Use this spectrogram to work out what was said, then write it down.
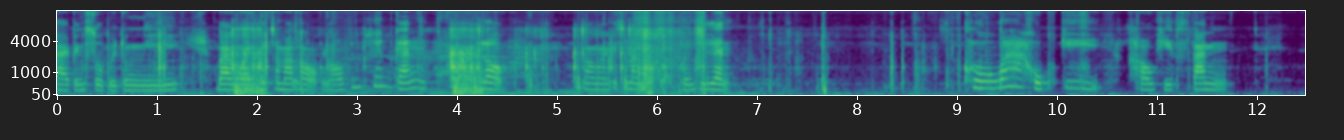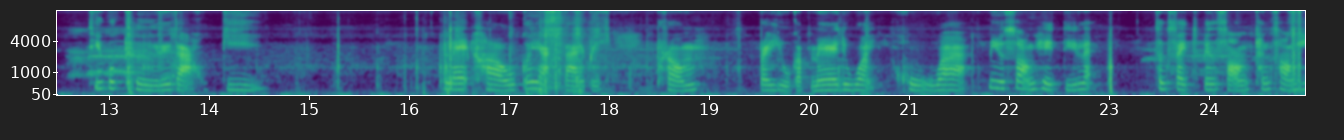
ตายเป็นศพอยู่ตรงนี้ บางวันก็จะมาหลอกล้อเพื่อนๆกัน หลอก บางวันก็จะมาหลอกหลอกเพื่อนๆ ครูว่าคุกกี้เขาคิดสั้น ที่พวกเธอได้ด่าคุกกี้ และเขาก็อยากตายไป พร้อมไปอยู่กับแม่ด้วยครูว่ามีอยู่สองเหตุนี้แหละสงสัยจะเป็นสองทั้งสองเห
